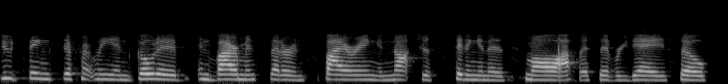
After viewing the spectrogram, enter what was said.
do things differently and go to environments that are inspiring and not just sitting in a small office every day. So,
